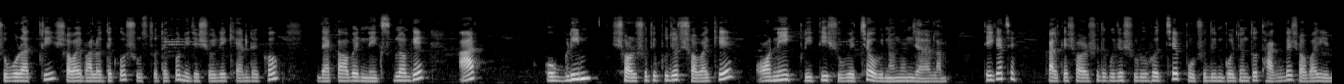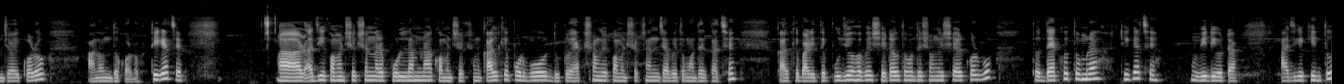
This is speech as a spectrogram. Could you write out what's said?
শুভরাত্রি, সবাই ভালো থেকো, সুস্থ থেকো, নিজের শরীরে খেয়াল রেখো, দেখা হবে নেক্সট ব্লগে আর অগ্রিম সরস্বতী পুজোর সবাইকে অনেক প্রীতি, শুভেচ্ছা, অভিনন্দন জানালাম, ঠিক আছে? কালকে সরস্বতী পুজো শুরু হচ্ছে, পরশু দিন পর্যন্ত থাকবে, সবাই এনজয় করো, আনন্দ করো, ঠিক আছে? আর আজকে কমেন্ট সেকশন আর পড়লাম না কমেন্ট সেকশন কালকে পড়ব, দুটো একসঙ্গে কমেন্ট সেকশন যাবে তোমাদের কাছে। কালকে বাড়িতে পুজো হবে, সেটাও তোমাদের সঙ্গে শেয়ার করব। তো দেখো তোমরা, ঠিক আছে? ভিডিওটা। আজকে কিন্তু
